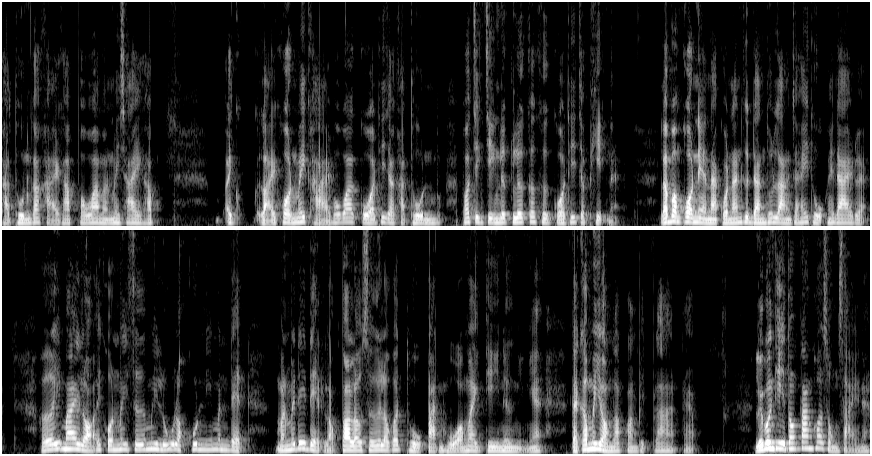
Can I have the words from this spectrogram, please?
ขาดทุนก็ขายครับ เพราะว่ามันไม่ใช่ครับไอ้หลายคนไม่ขายเพราะว่ากลัวที่จะขาดทุน เพราะจริง ๆ ลึกๆ ก็คือกลัวที่จะผิดนะ่ะแล้วบางคนเนี่ยหนักกว่านั้นคือดันทุลังจะให้ถูกให้ได้ด้วย เฮ้ยไม่หรอกไอ้คนไม่ซื้อไม่รู้หรอกคุณนี้มันเด็ด มันไม่ได้เด็ดหรอกตอนเราซื้อเราก็ถูกปั่นหัวมาอีกทีนึงอย่างเงี้ยแต่ก็ไม่ยอมรับความผิดพลาดนะครับหรือบางทีต้องตั้งข้อสงสัยนะ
